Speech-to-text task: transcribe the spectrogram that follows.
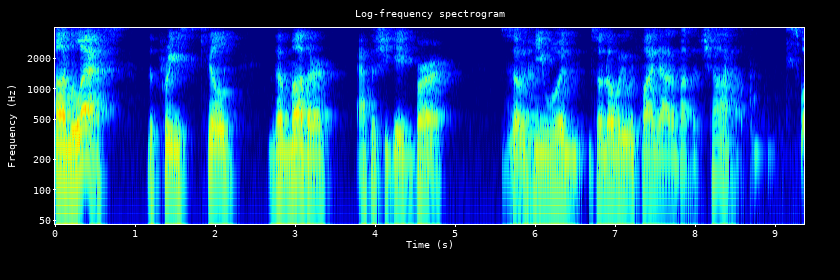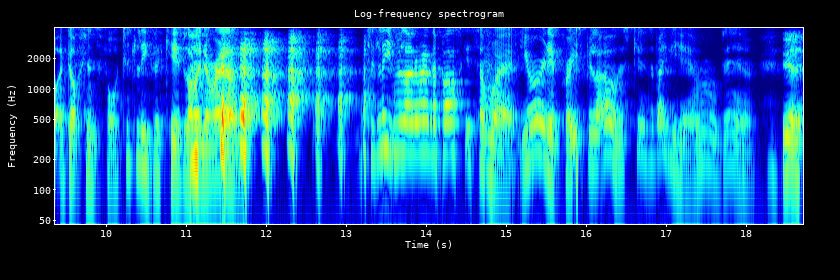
unless the priest killed the mother after she gave birth so Mhm. he would so nobody would find out about the child This is what adoption's for. Just leave the kid lying around. Just leave him lying around a basket somewhere. You're already a priest. Be like, oh, this kid's a baby here. Oh dear. yes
